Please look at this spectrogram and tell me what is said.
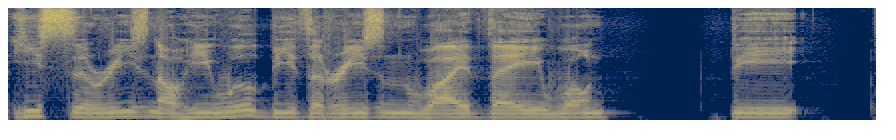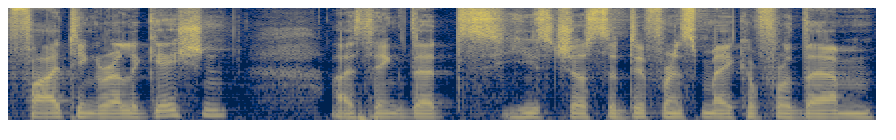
he's the reason, or he will be the reason why they won't be fighting relegation. I think that he's just a difference maker for them.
